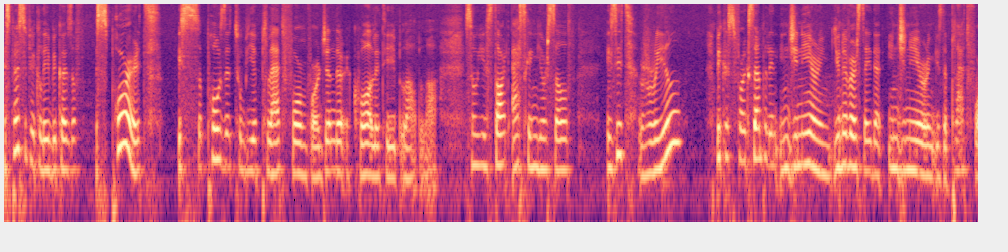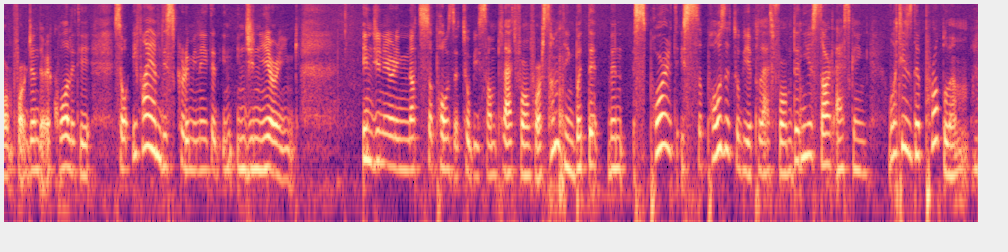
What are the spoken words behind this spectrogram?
specifically because of sports is supposed to be a platform for gender equality, blah, blah. So you start asking yourself, is it real? Because, for example, in engineering, you never say that engineering is the platform for gender equality. So, if I am discriminated in engineering, engineering not supposed to be some platform for something, but then when sport is supposed to be a platform, then you start asking, what is the problem? Mm.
